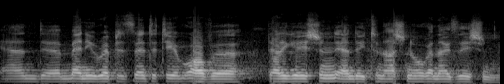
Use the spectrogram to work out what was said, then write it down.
and many representatives of delegation and international organization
